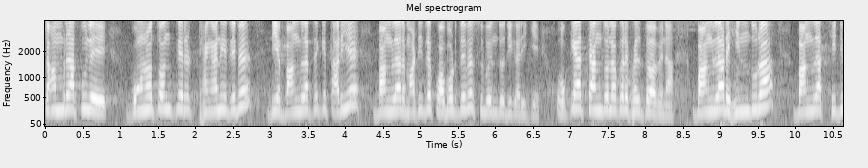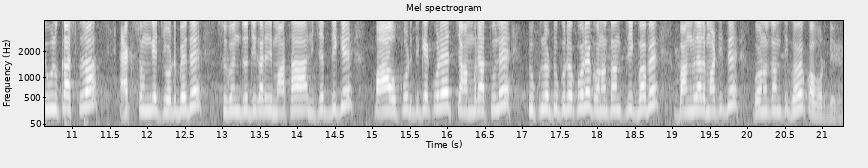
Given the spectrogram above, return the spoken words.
চামড়া তুলে গণতন্ত্রের ঠ্যাঙানি দেবে, দিয়ে বাংলা থেকে তাড়িয়ে বাংলার মাটিতে কবর দেবে শুভেন্দু অধিকারীকে। ওকে আর চাংদোলা করে ফেলতে হবে না। বাংলার হিন্দুরা, বাংলার শিডিউল কাস্টরা একসঙ্গে জোট বেঁধে শুভেন্দু অধিকারীর মাথা নিচের দিকে পা উপর দিকে করে চামড়া তুলে টুকরো টুকরো করে গণতান্ত্রিকভাবে বাংলার মাটিতে গণতান্ত্রিকভাবে কবর দেবে।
